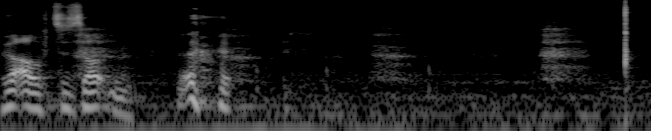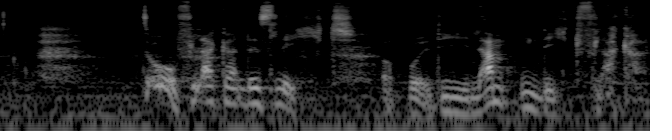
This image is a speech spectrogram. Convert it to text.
hör auf zu socken. so flackerndes Licht, obwohl die Lampen nicht flackern.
